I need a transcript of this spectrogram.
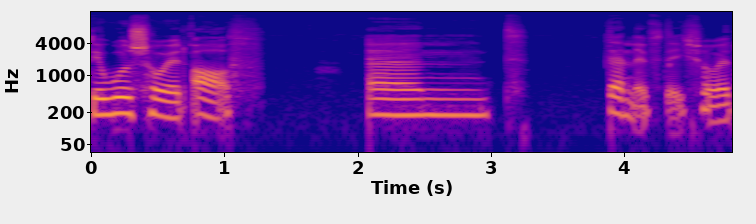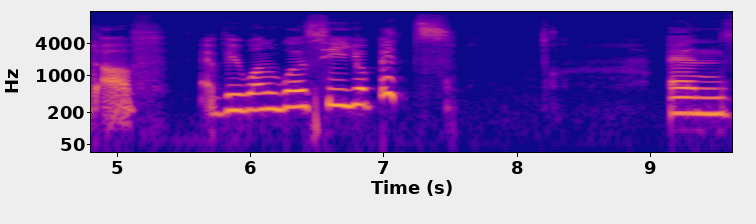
they will show it off. And then, if they show it off, everyone will see your bits. And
